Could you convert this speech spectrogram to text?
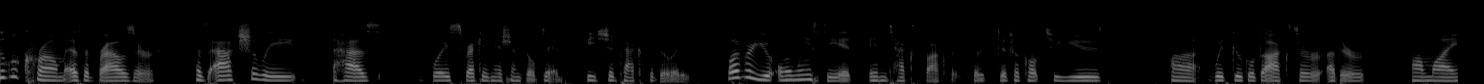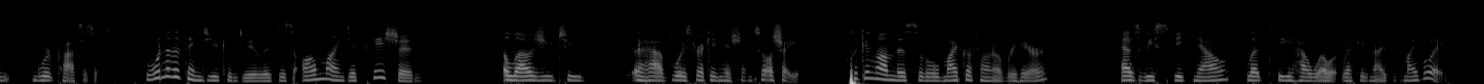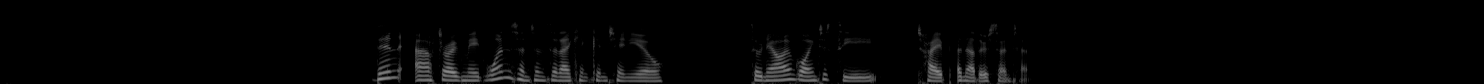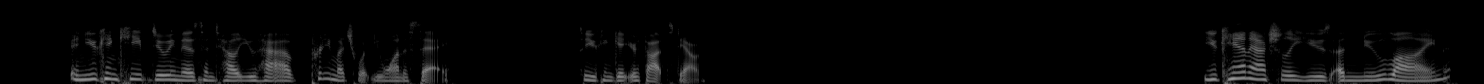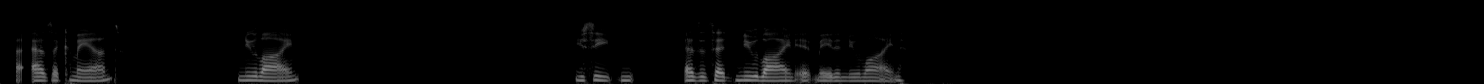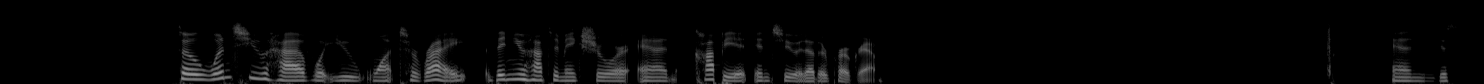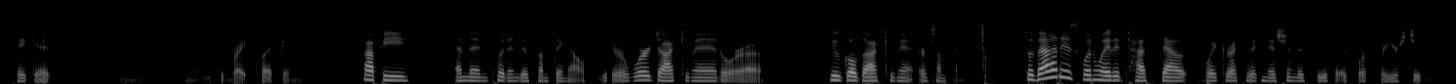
Google Chrome as a browser has actually has voice recognition built in, speech to text ability. However, you only see it in text boxes, so it's difficult to use uh, with Google Docs or other online word processors. But one of the things you can do is this online dictation allows you to uh, have voice recognition. So I'll show you. Clicking on this little microphone over here, as we speak now, let's see how well it recognizes my voice. Then after I've made one sentence, then I can continue. So now I'm going to see type another sentence. And you can keep doing this until you have pretty much what you want to say. So you can get your thoughts down. You can actually use a new line uh, as a command. New line. You see, as it said new line, it made a new line. So once you have what you want to write, then you have to make sure and copy it into another program. And you just take it and you know you can right click and copy and then put into something else, either a Word document or a Google document or something. So that is one way to test out voice recognition to see if it would work for your students.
